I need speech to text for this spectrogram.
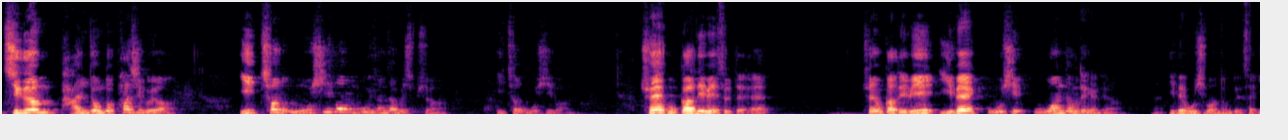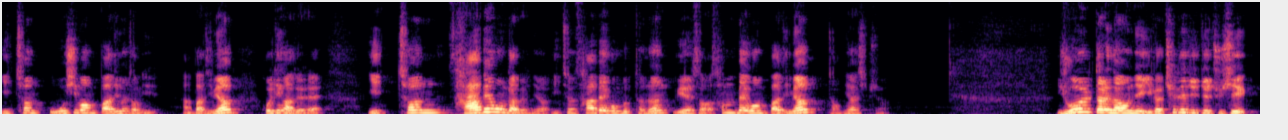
지금 반 정도 파시고요. 2,050원 보이선 잡으십시오. 2,050원. 최고가 대비 했을 때 최고가 대비 255원 정도 되겠네요. 250원 정도에서 2,050원 빠지면 정리. 안 빠지면 홀딩 하되 2,400원 가면요. 2,400원부터는 위에서 300원 빠지면 정리하십시오. 6월 달에 나온 얘기가 최대주주 주식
